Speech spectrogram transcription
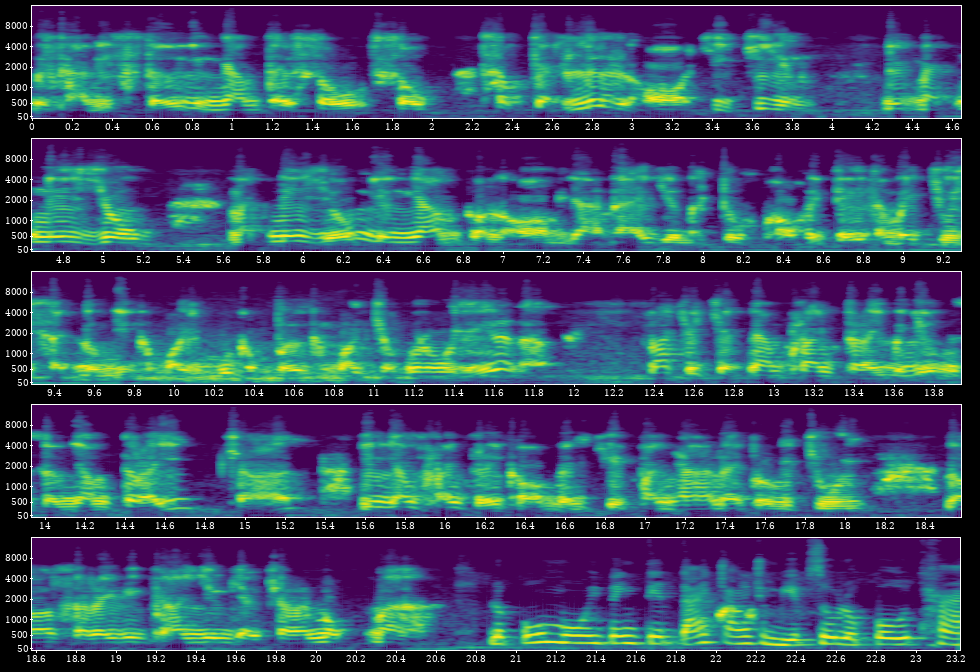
បើថាវាស្ទើរយើងញ៉ាំទៅសូសូសុខចិត្តលឹះល្អជាជាងដូច magnesium magnesium យើងញ៉ាំក៏ល្អម្យ៉ាងដែរយើងមិនទោះខុសទេដើម្បីជួយសាច់ដុំយើងកុំឲ្យមូលកំពើកុំឲ្យចុករយអីណា ខ្លះចូលចិត្តញ៉ាំខ្លាញ់ត្រីបើយើងមិនសូវញ៉ាំត្រីច្រើនយើងញ៉ាំខ្លាញ់ត្រីក៏មិនជាបញ្ហាដែរព្រោះវាជួយដល់សរីរាង្គកាយយើងយ៉ាងច្រើនមុខបាទ លោកពូមួយវិញទៀតដែរចង់ជំរាបសួរលោកពូថា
